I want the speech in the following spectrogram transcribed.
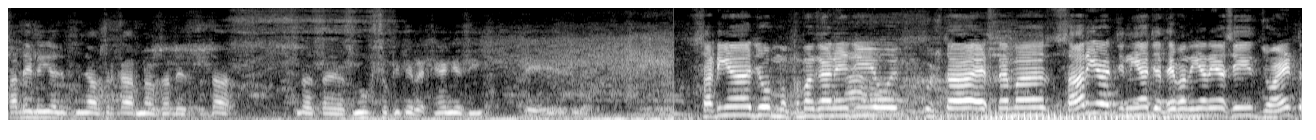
ਸਾਡੇ ਲਈ ਅੱਜ ਪੰਜਾਬ ਸਰਕਾਰ ਨਾਲ ਸਾਡੇ ਸਿੱਧਾ ਸਮੂਹ ਛੁੱਟੀ ਤੇ ਬੈਠੇ ਅਸੀਂ ਤੇ ਸਾਡੀਆਂ ਜੋ ਮੁੱਖ ਮੰਗਾਂ ਨੇ ਜੀ, ਉਹ ਕੁਛ ਤਾਂ ਇਸ ਟਾਈਮ ਸਾਰੀਆਂ ਜਿੰਨੀਆਂ ਜਥੇਬੰਦੀਆਂ ਨੇ, ਅਸੀਂ ਜੁਆਇੰਟ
